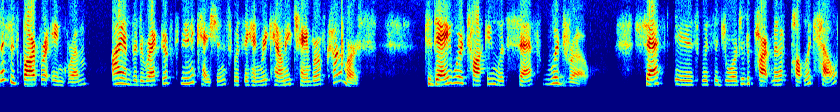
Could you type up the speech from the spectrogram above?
this is Barbara Ingram. I am the Director of Communications with the Henry County Chamber of Commerce. Today we're talking with Seth Woodrow. Seth is with the Georgia Department of Public Health.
